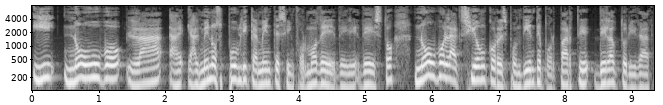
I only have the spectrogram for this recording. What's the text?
y no hubo la, al menos públicamente se informó de, de, esto, no hubo la acción correspondiente por parte de la autoridad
